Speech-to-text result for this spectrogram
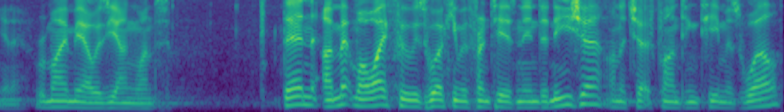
you know, remind me I was young once. Then I met my wife, who was working with Frontiers in Indonesia on a church planting team as well.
